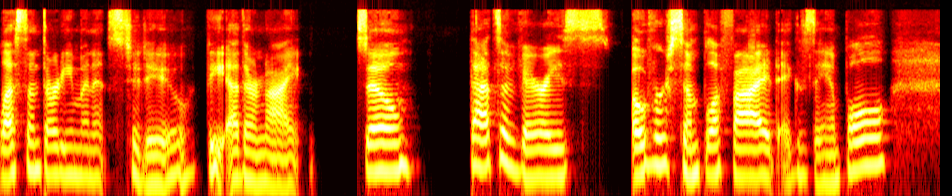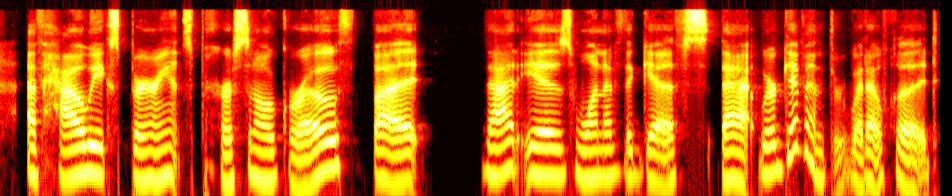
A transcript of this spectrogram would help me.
less than 30 minutes to do the other night. So that's a very oversimplified example of how we experience personal growth, but that is one of the gifts that we're given through widowhood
